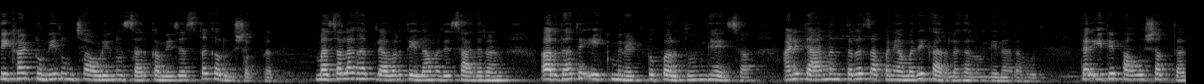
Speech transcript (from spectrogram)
तिखट तुम्ही तुमच्या आवडीनुसार कमी जास्त करू शकतात मसाला घातल्यावर तेलामध्ये साधारण अर्धा ते एक मिनिट तो परतून घ्यायचा आणि त्यानंतरच आपण यामध्ये कारलं घालून घेणार आहोत. तर इथे पाहू शकतात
